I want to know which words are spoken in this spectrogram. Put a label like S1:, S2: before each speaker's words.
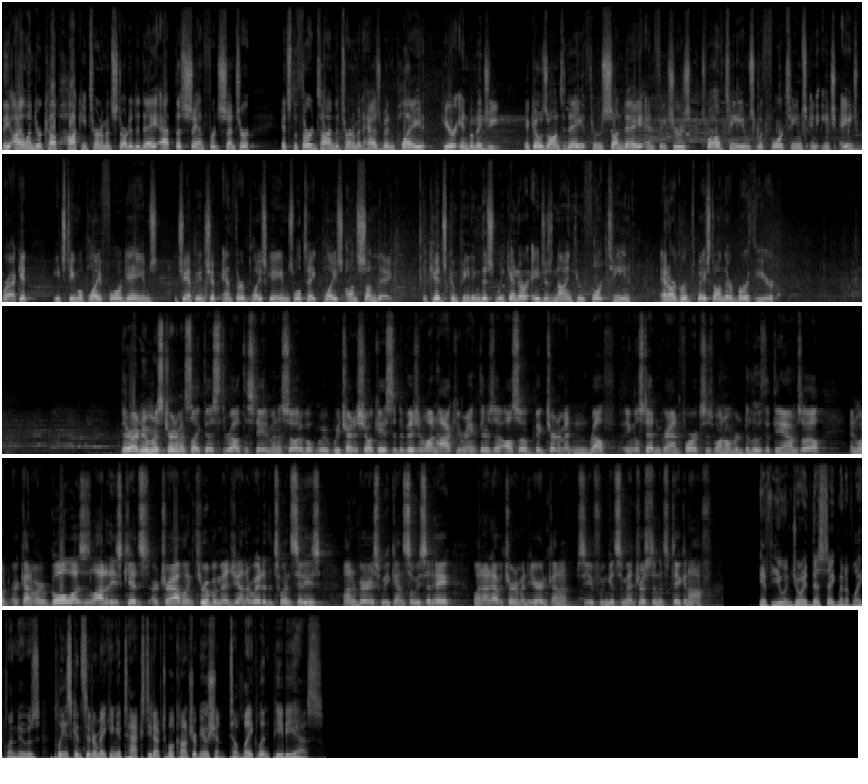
S1: The Islander Cup hockey tournament started today at the Sanford Center. It's the third time the tournament has been played here in Bemidji. It goes on today through Sunday and features 12 teams with four teams in each age bracket. Each team will play four games. The championship and third place games will take place on Sunday. The kids competing this weekend are ages 9 through 14 and are grouped based on their birth year.
S2: There are numerous tournaments like this throughout the state of Minnesota, but we, we try to showcase the Division One hockey rink. There's a, also a big tournament in Ralph Engelstad and Grand Forks. There's one over in Duluth at the Amsoil. And what our kind of our goal was is a lot of these kids are traveling through Bemidji on their way to the Twin Cities on various weekends. So we said, hey, why not have a tournament here and kind of see if we can get some interest and it's taken off.
S3: If you enjoyed this segment of Lakeland News, please consider making a tax-deductible contribution to Lakeland PBS.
